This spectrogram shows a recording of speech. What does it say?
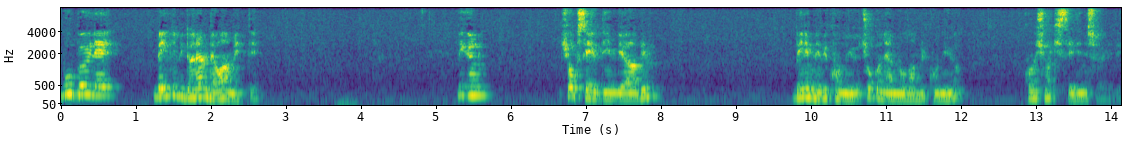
Bu böyle belli bir dönem devam etti. Bir gün çok sevdiğim bir abim benimle bir konuyu, çok önemli olan bir konuyu konuşmak istediğini söyledi.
